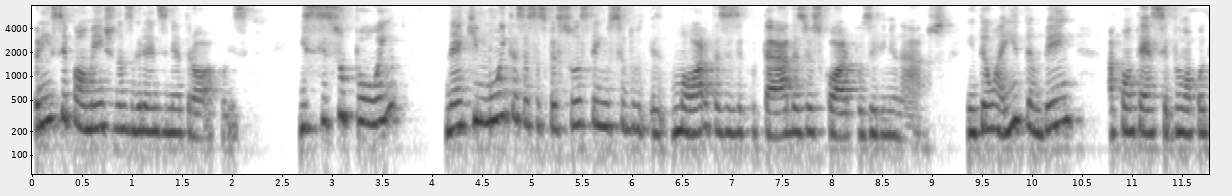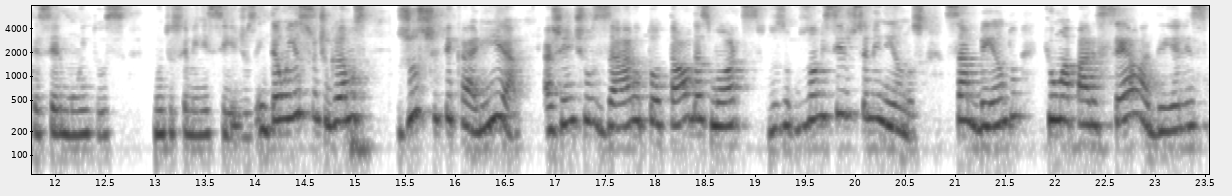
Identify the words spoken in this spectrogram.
principalmente nas grandes metrópoles. E se supõe né, que muitas dessas pessoas tenham sido mortas, executadas e os corpos eliminados. Então, aí também acontece, vão acontecer muitos, muitos feminicídios. Então, isso, digamos, justificaria a gente usar o total das mortes, dos, dos homicídios femininos, sabendo que uma parcela deles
